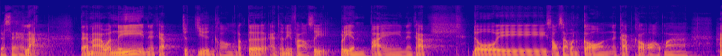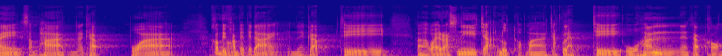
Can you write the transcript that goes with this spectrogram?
กระแสหลัก แต่มาวันนี้นะครับจุดยืนของดรแอนโทนีฟาวซีเปลี่ยนไปนะครับ โดยสองสามวันก่อนนะครับเขาออกมาให้สัมภาษณ์นะครับว่า ก็มีความเป็นไปได้นะครับที่ไวรัสนี้จะหลุดออกมาจากแลบที่อู่ฮั่นนะครับของ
